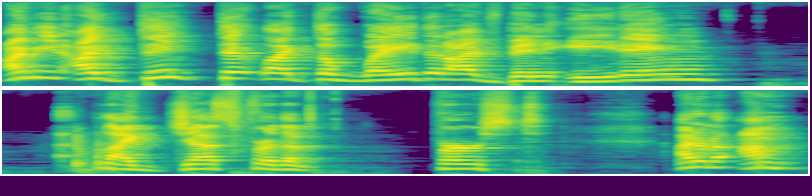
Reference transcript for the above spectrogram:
I mean, I think that like the way that I've been eating, like just for the first, I don't know. I'm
